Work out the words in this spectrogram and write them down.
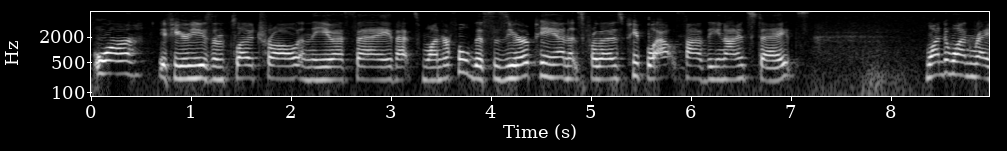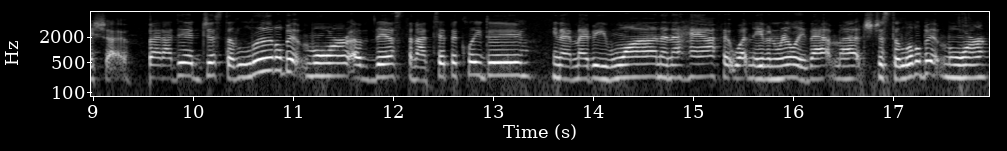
or if you're using Floetrol in the USA, that's wonderful. This is European. It's for those people outside the United States. One-to-one -one ratio, but I did just a little bit more of this than I typically do. You know, maybe one and a half. It wasn't even really that much, just a little bit more.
